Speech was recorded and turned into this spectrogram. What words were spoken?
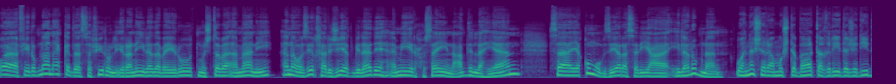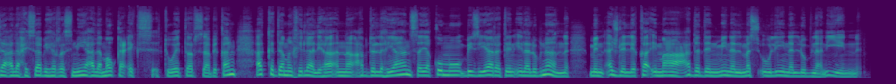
وفي لبنان أكد السفير الإيراني لدى بيروت مجتبى أماني أن وزير خارجية بلاده أمير حسين عبد اللهيان سيقوم بزيارة سريعة إلى لبنان. ونشر مجتبى تغريدة جديدة على حسابه الرسمي على موقع إكس تويتر سابقا أكد من خلالها أن عبد اللهيان سيقوم بزيارة إلى لبنان من أجل اللقاء مع عدد من المسؤولين اللبنانيين.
